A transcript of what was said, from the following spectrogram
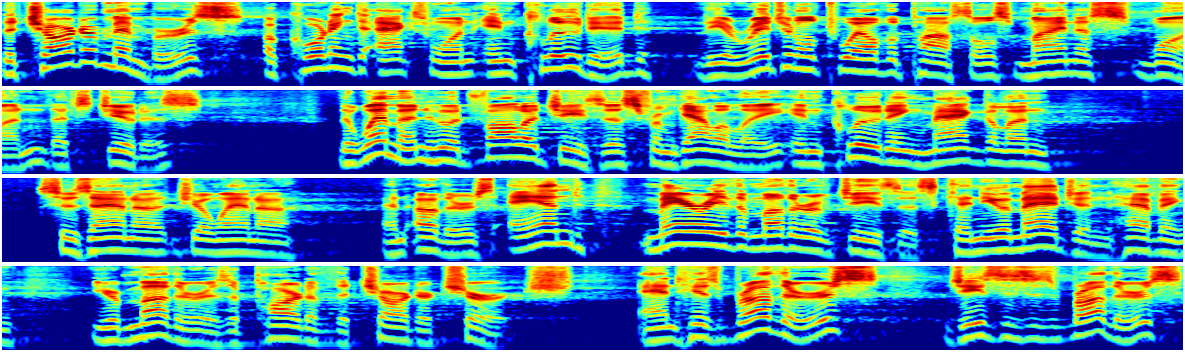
The charter members, according to Acts 1, included the original 12 apostles minus one, that's Judas, the women who had followed Jesus from Galilee, including Magdalene, Susanna, Joanna, and others, and Mary, the mother of Jesus. Can you imagine having your mother as a part of the charter church? And his brothers, Jesus' brothers,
